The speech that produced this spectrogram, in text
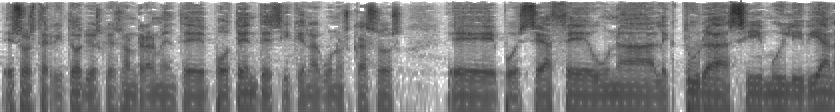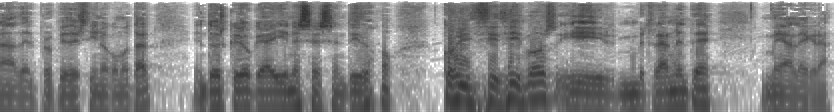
esos territorios que son realmente potentes y que en algunos casos eh, pues se hace una lectura así muy liviana del propio destino como tal. Entonces creo que ahí en ese sentido coincidimos y realmente me alegra.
